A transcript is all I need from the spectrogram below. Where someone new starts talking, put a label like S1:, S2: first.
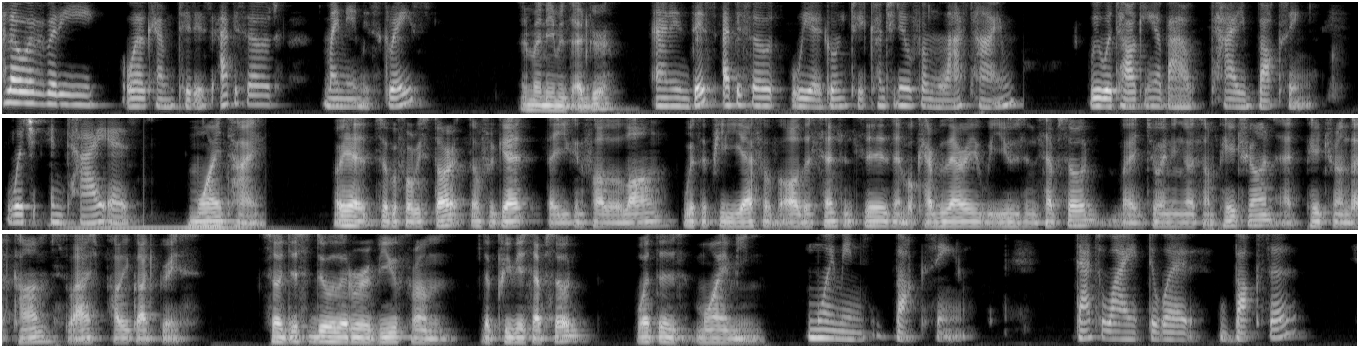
S1: Hello, everybody. Welcome to this episode. My name is Grace.
S2: And my name is Edgar.
S1: And in this episode, we are going to continue from last time. We were talking about Thai boxing, which in Thai is
S2: Muay Thai. Oh, yeah, so before we start, don't forget that you can follow along with a PDF of all the sentences and vocabulary we use in this episode by joining us on Patreon at patreon.com slash polyglotgrace. So just to do a little review from the previous episode, what does Muay mean?
S1: Muay means boxing. That's why the word boxer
